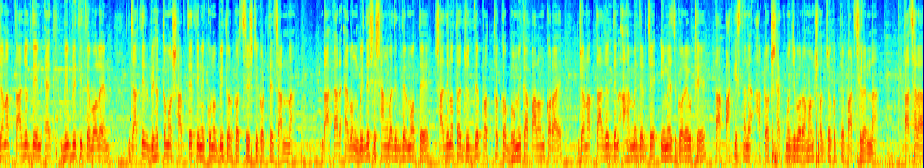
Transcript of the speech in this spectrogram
জনাব তাজউদ্দিন এক বিবৃতিতে বলেন, জাতির বৃহত্তম স্বার্থে তিনি কোনো বিতর্ক সৃষ্টি করতে চান না। ঢাকার এবং বিদেশি সাংবাদিকদের মতে, স্বাধীনতা যুদ্ধে প্রত্যক্ষ ভূমিকা পালন করায় জনাব তাজউদ্দিন আহমেদের যে ইমেজ গড়ে ওঠে, তা পাকিস্তানে আটক শেখ মুজিবুর রহমান সহ্য করতে পারছিলেন না। তাছাড়া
